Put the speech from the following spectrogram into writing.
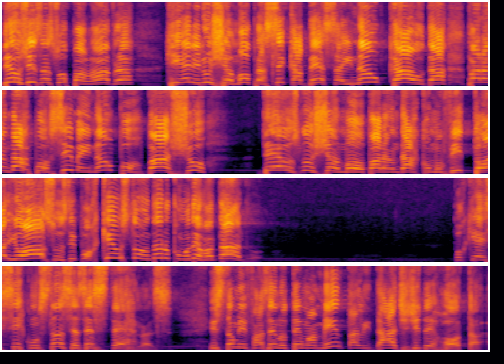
Deus diz na sua palavra que Ele nos chamou para ser cabeça e não cauda, para andar por cima e não por baixo. Deus nos chamou para andar como vitoriosos. E por que eu estou andando como derrotado? Porque as circunstâncias externas estão me fazendo ter uma mentalidade de derrota.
